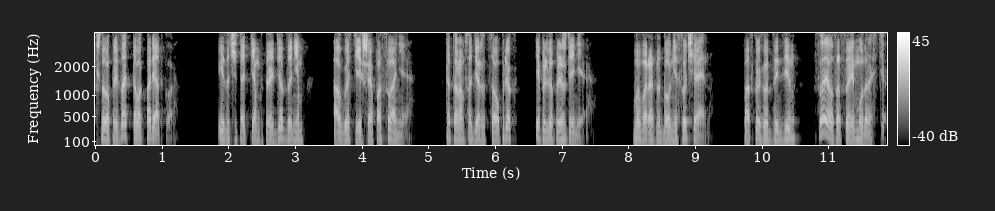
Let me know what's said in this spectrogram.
чтобы призвать того к порядку, и зачитать тем, кто идет за ним, августейшее послание, котором содержится упрек и предупреждение. Выбор этот был не случайен поскольку Цзиньцзин славился своей мудростью.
